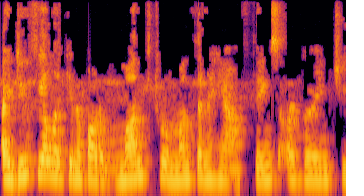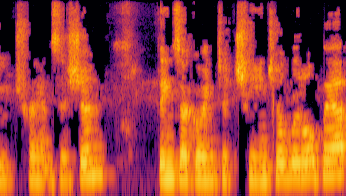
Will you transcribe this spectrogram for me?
I do feel like in about a month to a month and a half things are going to transition things are going to change a little bit.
